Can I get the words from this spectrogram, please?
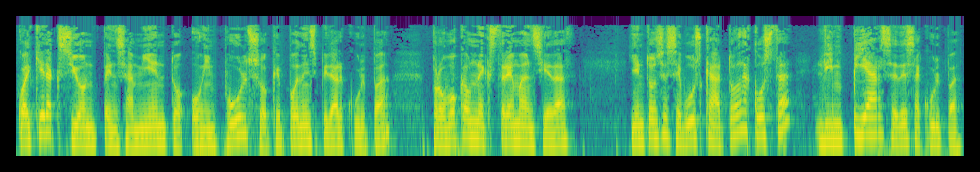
cualquier acción, pensamiento o impulso que pueda inspirar culpa provoca una extrema ansiedad y entonces se busca a toda costa limpiarse de esa culpa.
